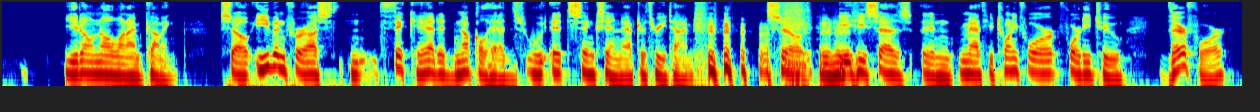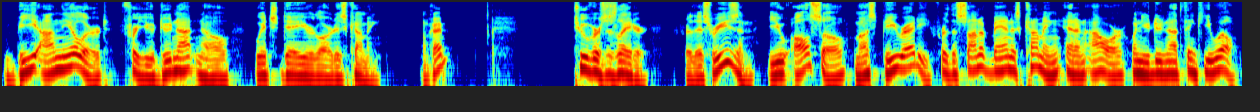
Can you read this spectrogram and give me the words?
you don't know when i'm coming so even for us thick-headed knuckleheads, it sinks in after three times. so mm-hmm. he, he, says in Matthew 24, 42, Therefore, be on the alert, for you do not know which day your Lord is coming. Okay? Two verses later, For this reason, you also must be ready, for the Son of Man is coming at an hour when you do not think he will.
